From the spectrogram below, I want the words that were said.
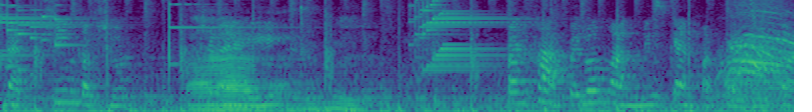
แมทชิ่งกับชุดใช่ไหมไปค่ะ ไปร่วมงานมิสแกนขอนแก่นดีกว่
